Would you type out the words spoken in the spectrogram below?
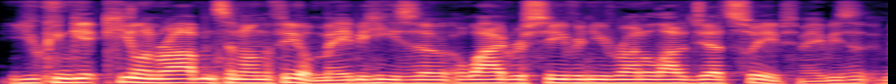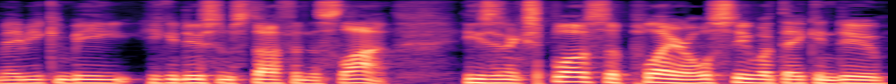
you can get Keilan Robinson on the field. Maybe he's a, wide receiver and you run a lot of jet sweeps. Maybe maybe he can be he can do some stuff in the slot. He's an explosive player. We'll see what they can do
